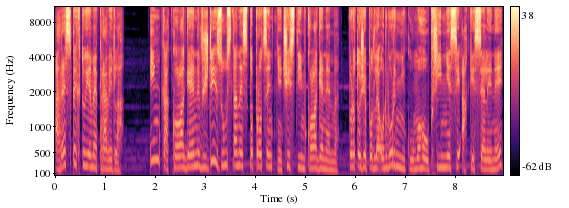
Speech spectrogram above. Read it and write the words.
a respektujeme pravidla. Inka kolagen vždy zůstane stoprocentně čistým kolagenem, protože podle odborníků mohou příměsi a kyseliny,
